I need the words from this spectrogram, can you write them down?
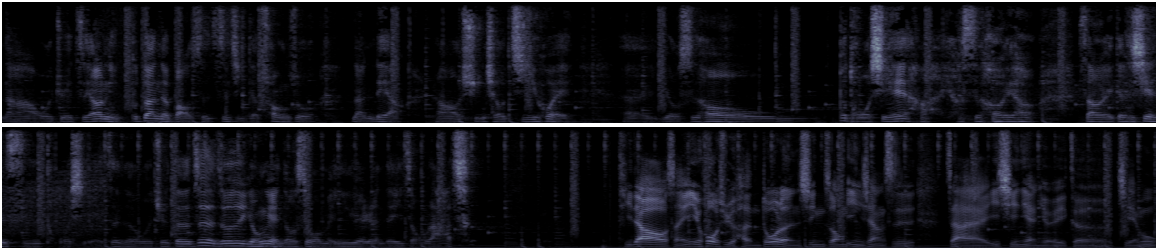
那我觉得只要你不断的保持自己的创作能量，然后寻求机会，呃，有时候不妥协哈，有时候要稍微跟现实妥协。这个我觉得这个就是永远都是我们音乐人的一种拉扯。提到沈毅，或许很多人心中印象是在一七年有一个节目，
